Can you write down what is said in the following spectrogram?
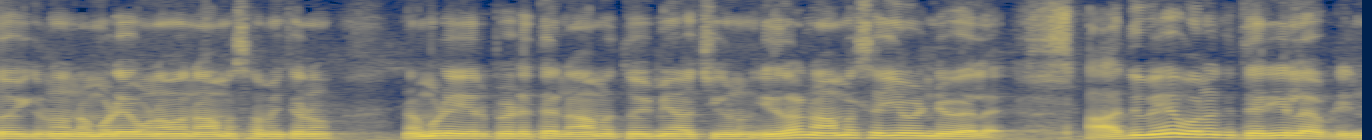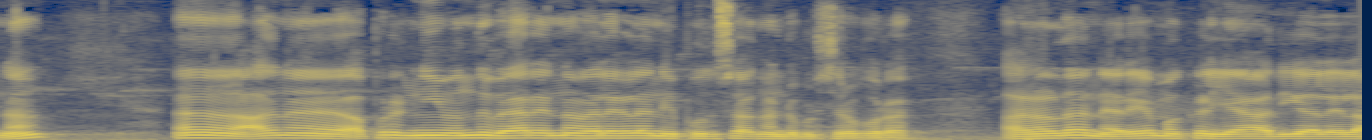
துவைக்கணும் நம்முடைய உணவை நாம் சமைக்கணும் நம்முடைய இருப்பிடத்தை நாம் தூய்மையாக வச்சுக்கணும். இதெல்லாம் நாம் செய்ய வேண்டிய வேலை. அதுவே உனக்கு தெரியல அப்படின்னா அதனை அப்புறம் நீ வந்து வேறு என்ன வேலைகளை நீ புதுசாக கண்டுபிடிச்சிட போகிற அதனால தான் நிறைய மக்கள் ஏன் அதிகாலையில்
